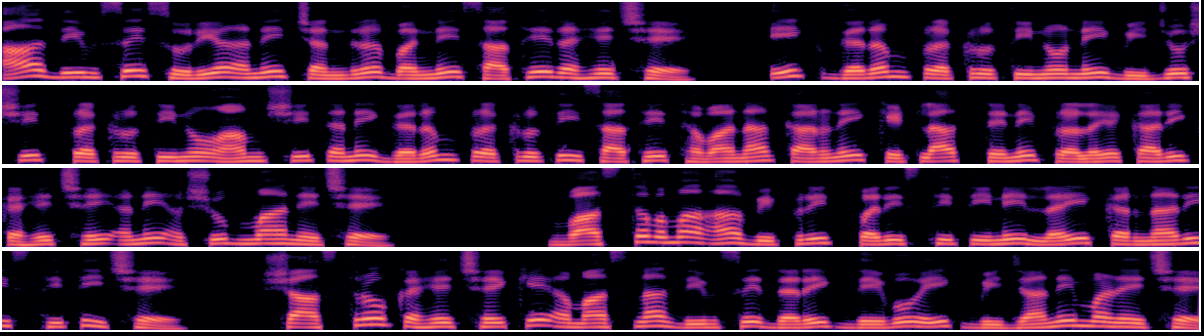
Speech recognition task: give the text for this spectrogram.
આ દિવસે સૂર્ય અને ચંદ્ર બંને સાથે રહે છે. એક ગરમ પ્રકૃતિનો ને બીજો શીત પ્રકૃતિનો આમ શીત અને ગરમ પ્રકૃતિ સાથે થવાના કારણે કેટલાક તેને પ્રલયકારી કહે છે અને અશુભ માને છે. વાસ્તવમાં આ વિપરીત પરિસ્થિતિને લય કરનારી સ્થિતિ છે. શાસ્ત્રો કહે છે કે અમાસના દિવસે દરેક દેવો એકબીજાને મળે છે.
